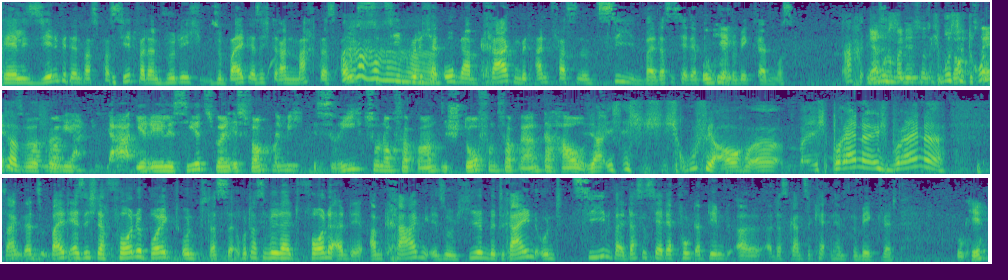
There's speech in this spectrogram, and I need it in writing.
realisieren wir denn, was passiert? Weil dann würde ich, sobald er sich daran macht, das auszuziehen, würde ich halt oben am Kragen mit anfassen und ziehen, weil das ist ja der Punkt, Okay. der bewegt werden muss. Ach, ich, Erst muss, das, ich gesagt hast, drunter würfeln. Ja, ihr realisiert's, weil es fängt nämlich, es riecht so nach verbrannten Stoff und verbrannter Haut. Ja, ich, ich, ich, ich rufe ja auch, äh, ich brenne, ich brenne. Sagen dann, sobald er sich nach vorne beugt und das runterlassen will, halt vorne an am Kragen, so hier mit rein und ziehen, weil das ist ja der Punkt, ab dem äh, das ganze Kettenhemd bewegt wird. Okay.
